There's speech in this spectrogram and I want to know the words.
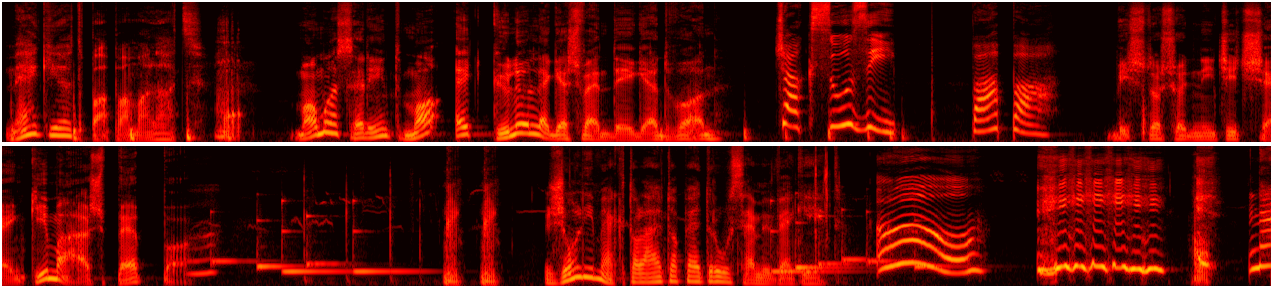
Megjött papa malac. Mama szerint ma egy különleges vendéged van. Csak Suzy, papa. Biztos, hogy nincs itt senki más, Peppa? Zsoli megtalálta Pedro szemüvegét. Ó! ne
